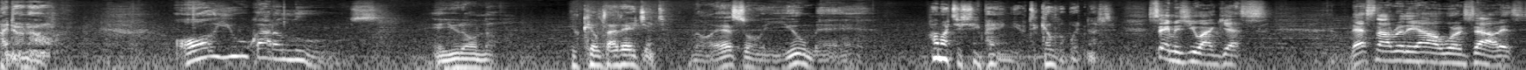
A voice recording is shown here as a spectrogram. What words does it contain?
I don't know. All you gotta lose, and you don't know. You killed that agent. No, that's on you, man. How much is she paying you to kill the witness? Same as you, I guess. That's not really how it works out, is it?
